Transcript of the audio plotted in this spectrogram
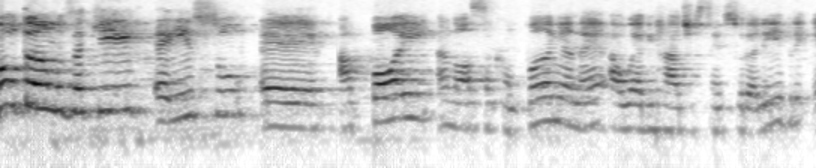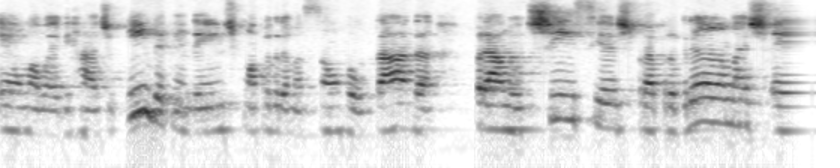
Voltamos aqui, é isso. É, apoie a nossa campanha, né? A Web Rádio Censura Livre é uma web rádio independente, com uma programação voltada para notícias, para programas é,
